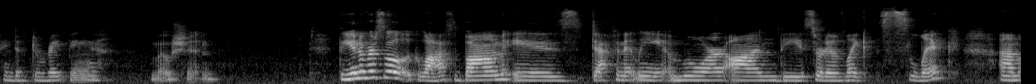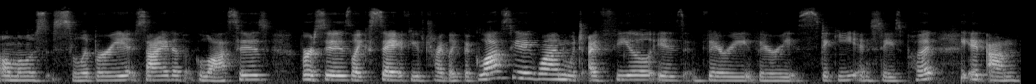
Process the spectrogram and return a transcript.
kind of draping motion. The Universal Gloss Bomb is definitely more on the sort of like slick, um, almost slippery side of glosses versus like say if you've tried like the Glossier one, which I feel is very, very sticky and stays put. It um,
